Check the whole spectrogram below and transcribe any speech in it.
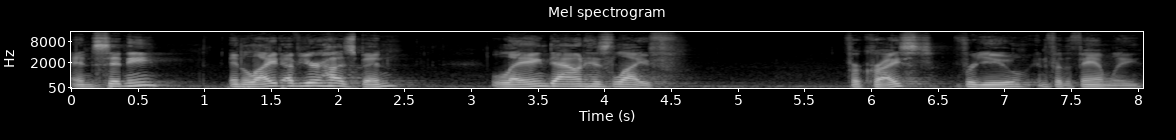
And Sydney, in light of your husband laying down his life for Christ, for you and for the family,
